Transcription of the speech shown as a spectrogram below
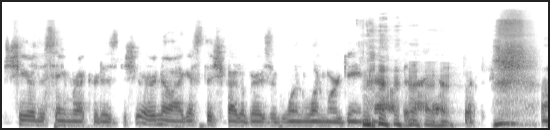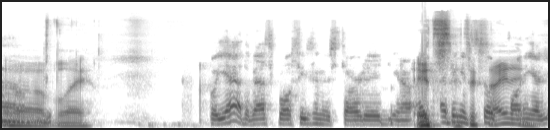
share the same record as the or no, I guess the Chicago Bears have won one more game now than I have. But oh um, boy. But yeah, the basketball season has started. You know, I- It's- I, think it's it's, so funny as,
